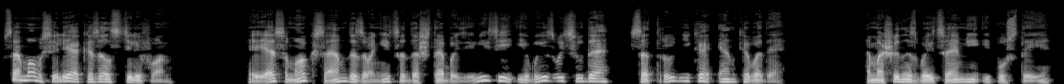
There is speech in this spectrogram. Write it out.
В самом селе оказался телефон. Я смог сам дозвониться до штаба дивизии и вызвать сюда сотрудника НКВД. Машины с бойцами и пустые,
